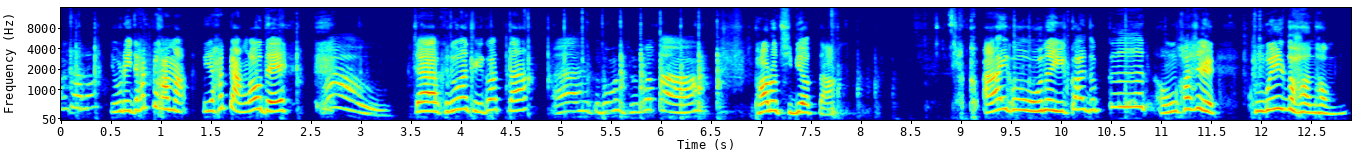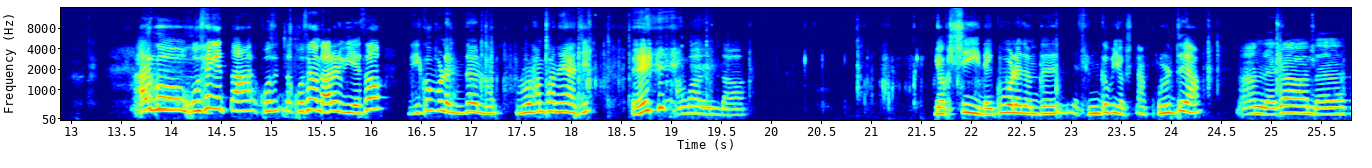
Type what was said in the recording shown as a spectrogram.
학교라? 우리 이제 학교 가면 이제 학교 안 가도 돼. 와우. 자, 그동안 즐거웠다. 아, 그동안 즐거웠다. 바로 집이었다. 잠깐, 아이고 오늘 일과도 끝. 어, 사실 공부 1도 안 함. 아이고 고생했다. 고생 고생한 나를 위해서 리그 오브 랜드 롤 한 판 해야지. 에? 안가 된다. 역시 리그 오브 레전드 내 등급이 역시 난 골드야. 난 레전드.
